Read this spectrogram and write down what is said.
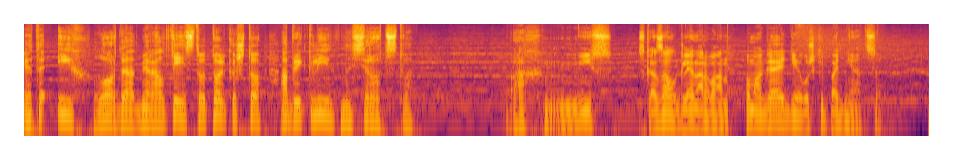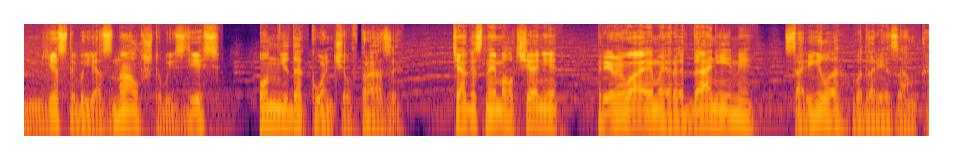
Это их, лорды Адмиралтейства, только что обрекли на сиротство. «Ах, мисс», — сказал Гленарван, помогая девушке подняться. «Если бы я знал, что вы здесь...» Он не докончил фразы. Тягостное молчание, прерываемое рыданиями, царило во дворе замка.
